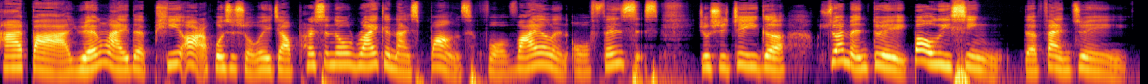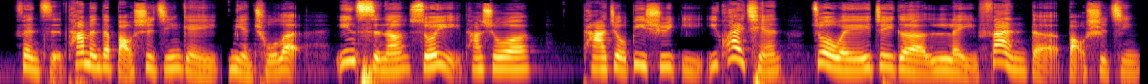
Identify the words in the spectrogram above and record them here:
他把原来的 PR 或是所谓叫 Personal Recognized Bonds for Violent Offenses，就是这一个专门对暴力性的犯罪分子他们的保释金给免除了。因此呢，所以他说他就必须以一块钱作为这个累犯的保释金。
